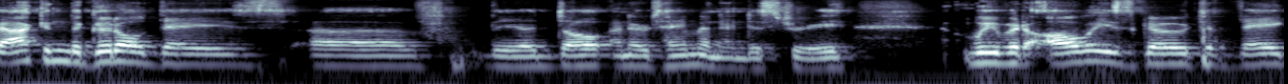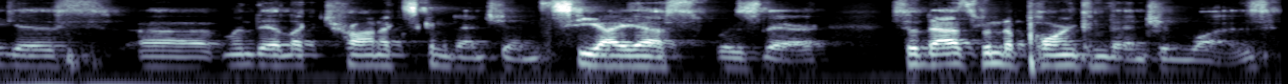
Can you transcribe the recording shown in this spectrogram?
back in the good old days of the adult entertainment industry, we would always go to Vegas uh, when the electronics convention, CES, was there. So that's when the porn convention was.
